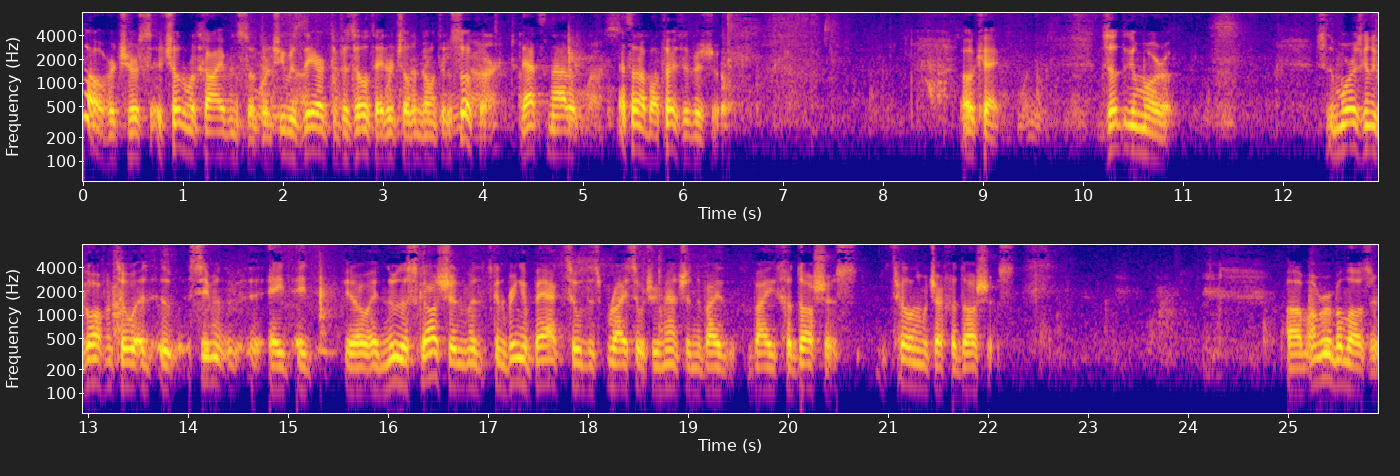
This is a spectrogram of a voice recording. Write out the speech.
No, her, her, her children were chayiv in sukkah, and she was there to facilitate her children going to the sukkah. That's not a that's not a baltoisiv issue. Okay, so the Gemara. So the Gemara is going to go off into a, a, a, you know a new discussion, but it's going to bring it back to this brisa which we mentioned by by chadoshes, tefillin which are chadoshes. Um, Amr Belazer,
